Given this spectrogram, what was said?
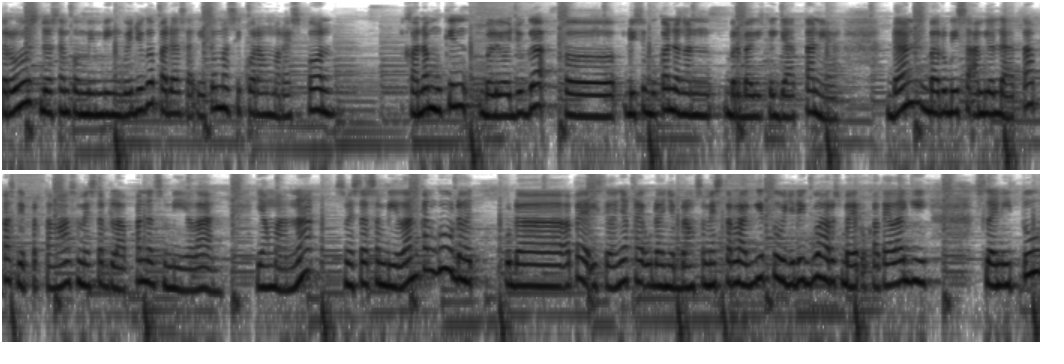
Terus dosen pembimbing gue juga pada saat itu masih kurang merespon karena mungkin beliau juga e, disibukkan dengan berbagai kegiatan ya. Dan baru bisa ambil data pas di pertengahan semester 8 dan 9 yang mana semester 9 kan gue udah udah apa ya istilahnya kayak udah nyebrang semester lagi tuh. Jadi gue harus bayar UKT lagi. Selain itu,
